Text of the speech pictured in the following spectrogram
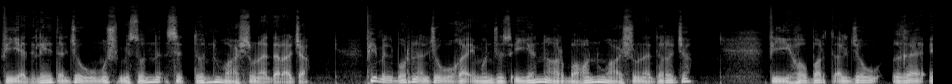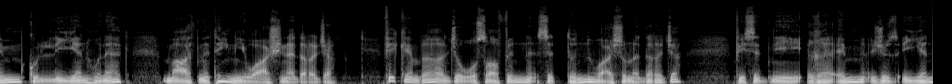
في أدليد الجو مشمس 26 درجة. في ملبورن الجو غائم جزئيا 24 درجة. في هوبرت الجو غائم كليا هناك مع 22 درجة. في كامبرا الجو صاف 26 درجة. في سيدني غائم جزئيا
